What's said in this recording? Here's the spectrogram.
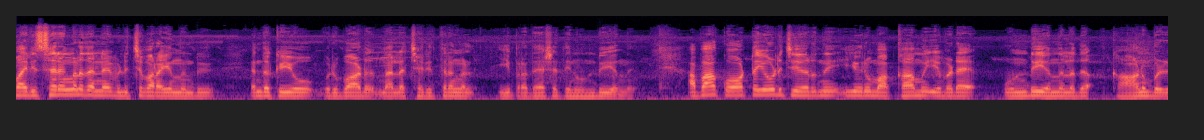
പരിസരങ്ങൾ തന്നെ വിളിച്ചു പറയുന്നുണ്ട് എന്തൊക്കെയോ ഒരുപാട് നല്ല ചരിത്രങ്ങൾ ഈ പ്രദേശത്തിനുണ്ട് എന്ന്. അപ്പോൾ ആ കോട്ടയോട് ചേർന്ന് ഈ ഒരു മക്കാമ് ഇവിടെ ഉണ്ട് എന്നുള്ളത് കാണുമ്പോൾ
